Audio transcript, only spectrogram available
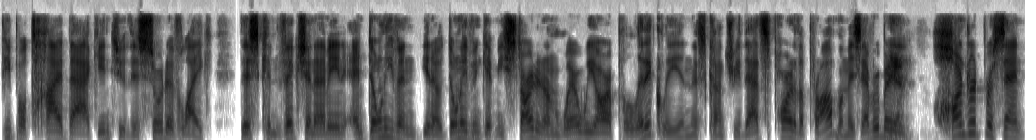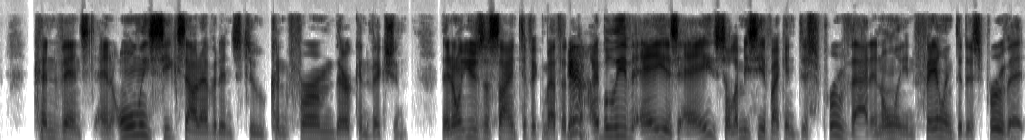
people tie back into this sort of like this conviction. I mean, and don't even, you know, don't even get me started on where we are politically in this country. That's part of the problem is everybody hundred yeah. percent convinced and only seeks out evidence to confirm their conviction. They don't use the scientific method. Yeah. Of, I believe A is A, so let me see if I can disprove that. And only in failing to disprove it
